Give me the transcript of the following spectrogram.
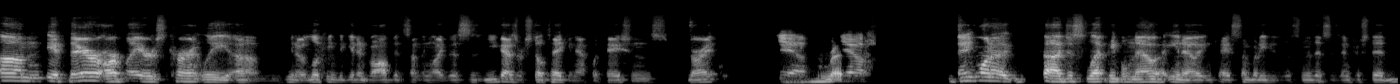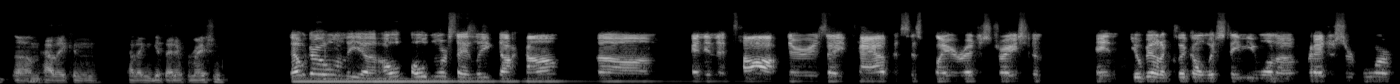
Um, if there are players currently um, you know looking to get involved in something like this, you guys are still taking applications, right? Yeah, right. yeah. Do you want to uh, just let people know, you know, in case somebody who's listening to this is interested, um, how they can how they can get that information? They'll go on the uh, old, oldnorthstateleague.com. Um, and in the top, there is a tab that says player registration. And you'll be able to click on which team you want to register for.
